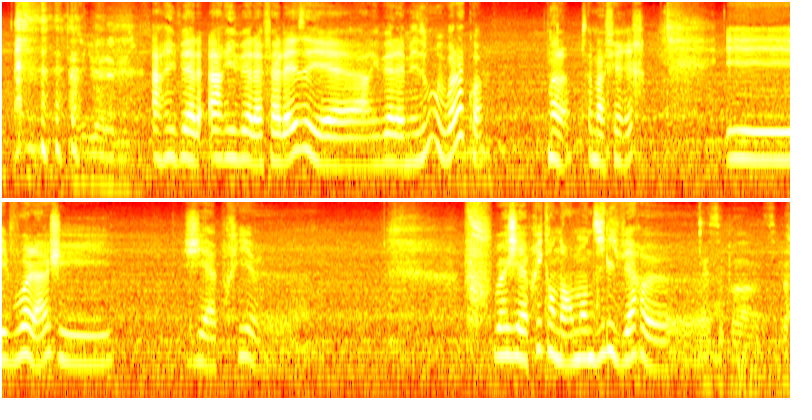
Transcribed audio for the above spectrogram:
Arrivé à la maison. arrivé à la, arrivé à la falaise et euh, arrivé à la maison et voilà quoi. Voilà, ça m'a fait rire. Et voilà, j'ai j'ai appris. euh, bah, j'ai appris qu'en Normandie l'hiver, euh, Ouais, c'est pas. C'est pas.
